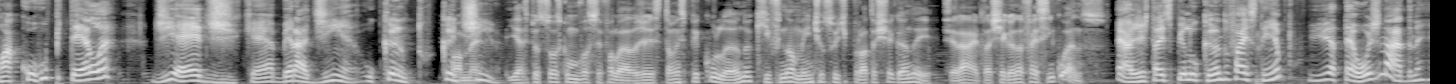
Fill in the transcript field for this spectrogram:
uma corruptela de Edge, que é a beiradinha, o canto, cantinho. Mas- E as pessoas, como você falou, elas já estão especulando que finalmente o Switch Pro tá chegando aí. Será? Ele tá chegando faz 5 anos. É, a gente tá espelucando faz tempo e até hoje nada, né?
